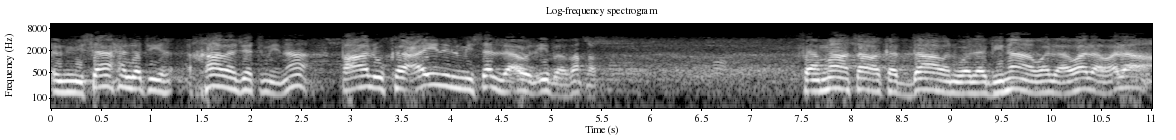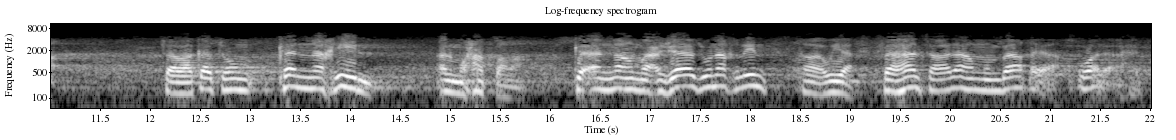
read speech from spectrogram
والمساحة التي خرجت منها قالوا كعين المسلة أو الإبرة فقط. فما تركت دارا ولا بناء ولا ولا ولا تركتهم كالنخيل المحطمة كأنهم أعجاز نخل خاوية. فهل ترى لهم من باقية ولا أحد؟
